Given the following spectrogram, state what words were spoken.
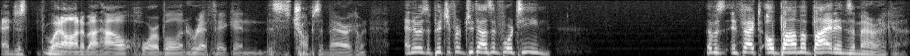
And just went on about how horrible and horrific and this is Trump's America. And it was a picture from 2014. That was, in fact, Obama Biden's America.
